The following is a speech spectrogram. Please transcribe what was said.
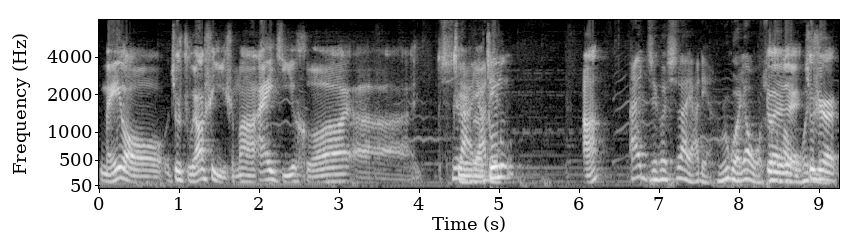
没有，就主要是以什么埃及和呃这希腊雅典，个中东啊，埃及和希腊雅典。如果要我说的话，对对对，就是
